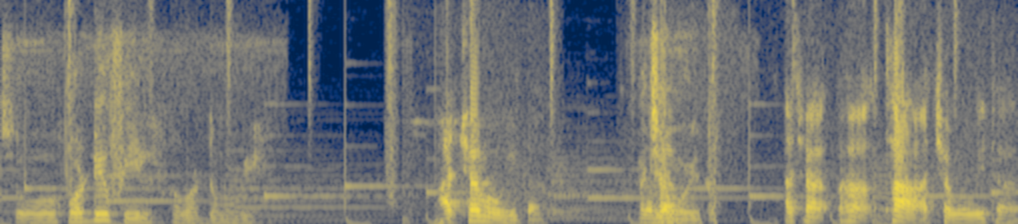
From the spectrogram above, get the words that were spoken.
So what do you feel about the movie अच्छा मूवी था। अच्छा मतलब- मूवी था। अच्छा हाँ था अच्छा मूवी था।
